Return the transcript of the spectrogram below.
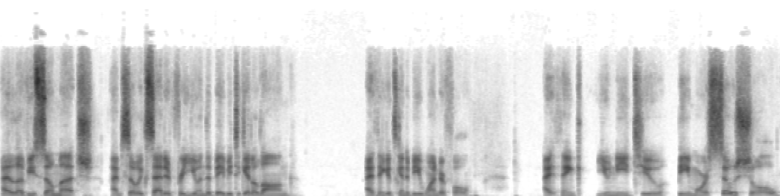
I love you so much. I'm so excited for you and the baby to get along. I think it's going to be wonderful. I think you need to be more social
